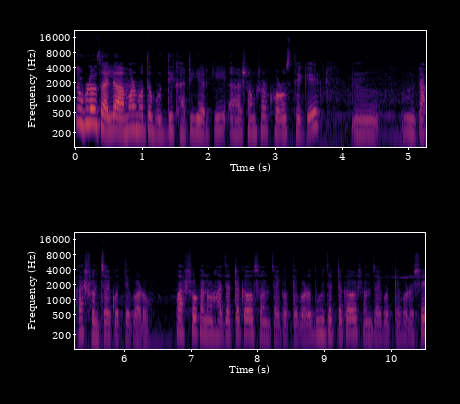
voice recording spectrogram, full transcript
তোমরাও চাইলে আমার মতো বুদ্ধি খাটিয়ে আর কি সংসার খরচ থেকে টাকা সঞ্চয় করতে পারো। পাঁচশো কেন? হাজার টাকাও সঞ্চয় করতে পারো। দু হাজার টাকাও সঞ্চয় করতে পারো। সে,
